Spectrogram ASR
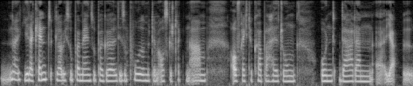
ne, jeder kennt, glaube ich, Superman, Supergirl, diese Pose mit dem ausgestreckten Arm, aufrechte Körperhaltung und da dann, äh, ja, äh,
